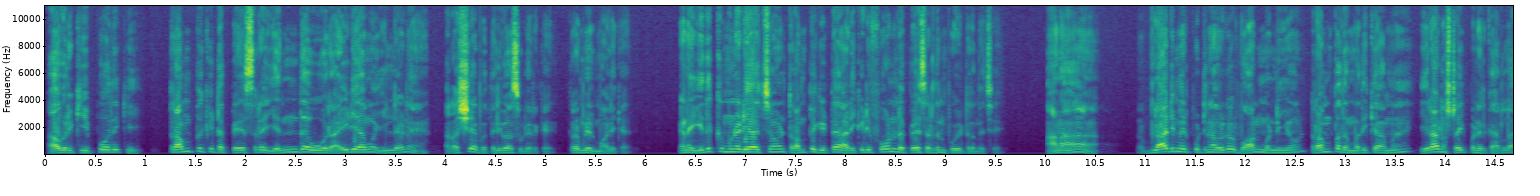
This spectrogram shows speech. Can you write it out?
அவருக்கு இப்போதைக்கு ட்ரம்ப் கிட்ட பேசுகிற எந்த ஒரு ஐடியாவும் இல்லைன்னு ரஷ்யா இப்போ தெளிவாக சொல்லியிருக்கு. கிரெம்லின் மாளிகை. ஏன்னா இதுக்கு முன்னாடியாச்சும் ட்ரம்ப் கிட்ட அடிக்கடி ஃபோனில் பேசுறதுன்னு போயிட்டு இருந்துச்சு. ஆனால் விளாடிமிர் புட்டின் அவர்கள் வார்ன் பண்ணியும் ட்ரம்ப் அதை மதிக்காமல் ஈரானை ஸ்ட்ரைக் பண்ணியிருக்காருல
